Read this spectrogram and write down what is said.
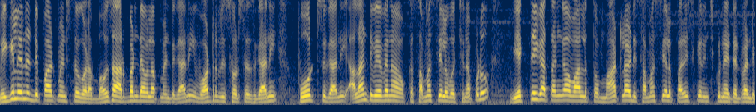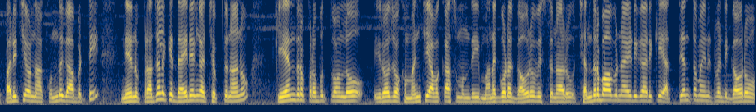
మిగిలిన డిపార్ట్మెంట్స్తో కూడా బహుశా అర్బన్ డెవలప్మెంట్ కానీ వాటర్ రిసోర్సెస్ కానీ పోర్ట్స్ కానీ అలాంటివి ఏవైనా ఒక సమస్యలు వచ్చినప్పుడు వ్యక్తిగతంగా వాళ్ళతో మాట్లాడి సమస్యలు పరిష్కరించుకునేటటువంటి పరిచయం నాకు ఉంది కాబట్టి నేను ప్రజలకి ధైర్యంగా చెప్తున్నాను. కేంద్ర ప్రభుత్వంలో ఈరోజు ఒక మంచి అవకాశం ఉంది. మనకు కూడా గౌరవిస్తున్నారు. చంద్రబాబు నాయుడు గారికి అత్యంతమైనటువంటి గౌరవం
